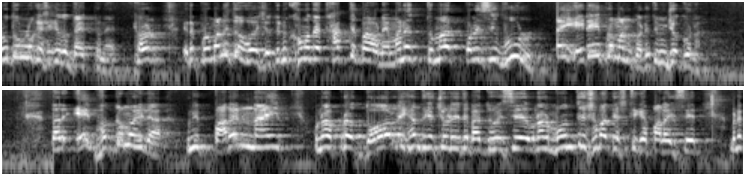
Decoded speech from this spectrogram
নতুন লোক এসে কিন্তু দায়িত্ব নেয়। কারণ এটা প্রমাণিত হয়েছে, তুমি ক্ষমতায় থাকতে পারো না মানে তোমার পলিসি ভুল। তাই এটাই প্রমাণ করে, তুমি যোগ্য না। তার এই ভদ্রমহিলা, উনি পারেন নাই ওনার পুরো দল এখান থেকে চলে যেতে বাধ্য হয়েছে ওনার মন্ত্রিসভা দেশ থেকে পালাইছে। মানে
